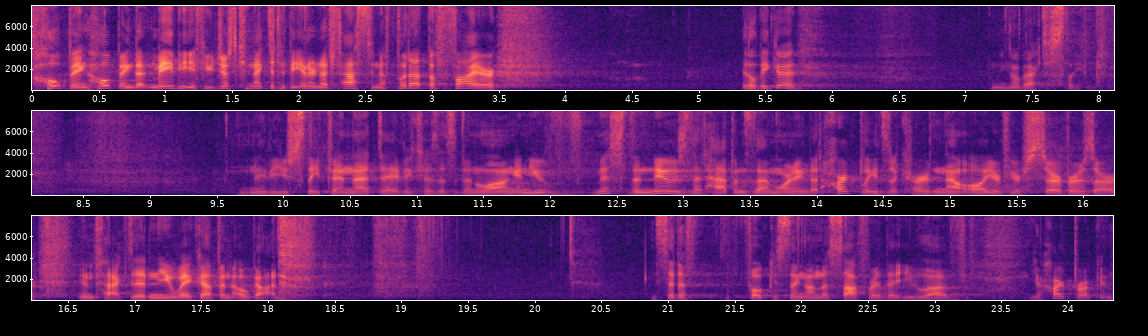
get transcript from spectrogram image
hoping, hoping that maybe if you just connect it to the internet fast enough, put out the fire, it'll be good. And you go back to sleep. Maybe you sleep in that day because it's been long and you've missed the news that happens that morning that heartbleeds occurred and now all of your servers are impacted and you wake up and oh God, Instead of focusing on the software that you love, you're heartbroken.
